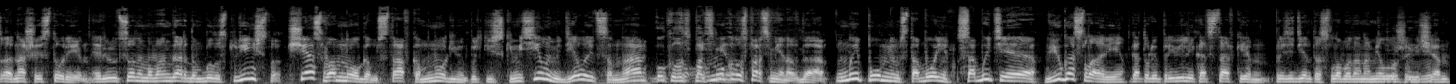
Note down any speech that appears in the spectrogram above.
нашей истории революционным авангардом было студенчество, сейчас во многом ставка многими политическими силами делается на около спортсменов. Около спортсменов, да. Мы помним с тобой события в Югославии, которые привели к отставке президента Слободана Милошевича. Угу.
